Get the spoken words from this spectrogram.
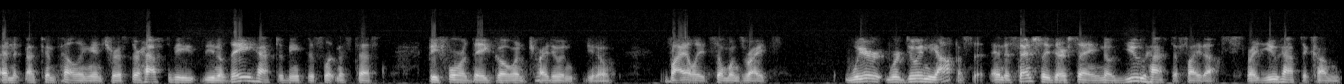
an, a compelling interest. There has to be, you know, they have to meet this litmus test before they go and try to, you know, violate someone's rights. We're we're doing the opposite, and essentially they're saying, no, you have to fight us, right? You have to come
